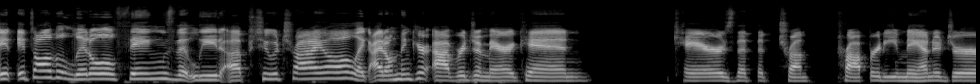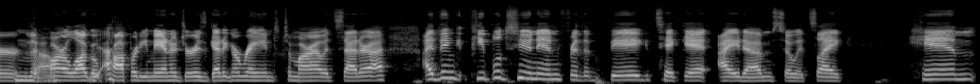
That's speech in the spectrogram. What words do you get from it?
it, it's all the little things that lead up to a trial. Like, I don't think your average American cares that the Trump property manager, the Mar-a-Lago Yeah. property manager is getting arraigned tomorrow, etc. I think people tune in for the big ticket item, So it's like him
